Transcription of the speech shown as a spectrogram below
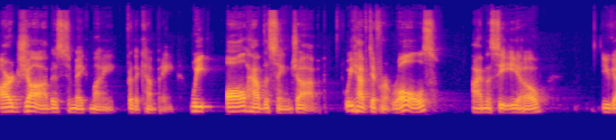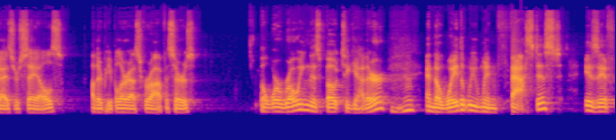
Our job is to make money for the company. We all have the same job. We have different roles. I'm the CEO. You guys are sales. Other people are escrow officers. But we're rowing this boat together. Mm-hmm. And the way that we win fastest is if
